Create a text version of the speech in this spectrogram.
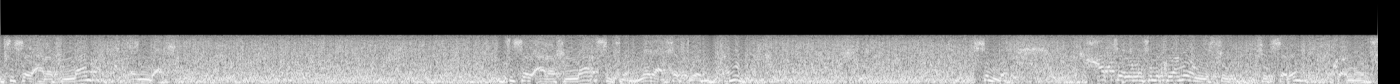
İki şey arasında engel. İki şey arasında sınır ne dersek diyelim tamam şimdi hak kelimesini kullanıyor muyuz Türkçe'de? kullanıyoruz.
